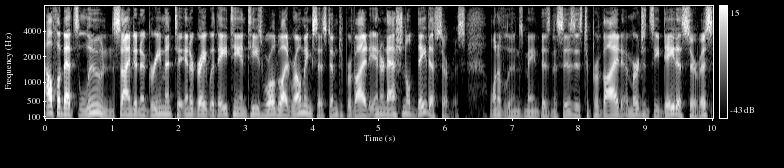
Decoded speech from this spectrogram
Alphabet's Loon signed an agreement to integrate with AT&T's worldwide roaming system to provide international data service. One of Loon's main businesses is to provide emergency data service,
